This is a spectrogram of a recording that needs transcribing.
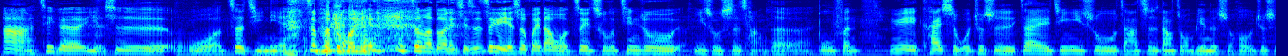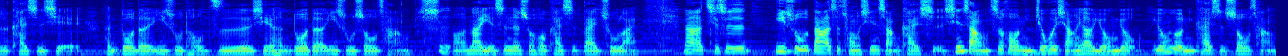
啊，这个也是我这几年 这么多年 这么多年，其实这个也是回到我最初进入艺术市场的部分。因为开始我就是在《金艺术》杂志当总编的时候，就是开始写很多的艺术投资，写很多的艺术收藏。是啊，那也是那时候开始带出来。那其实艺术当然是从欣赏开始，欣赏之后你就会想要拥有，拥有你开始收藏。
